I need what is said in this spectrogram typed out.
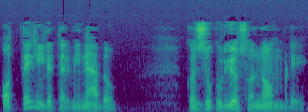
hotel determinado, con su curioso nombre,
